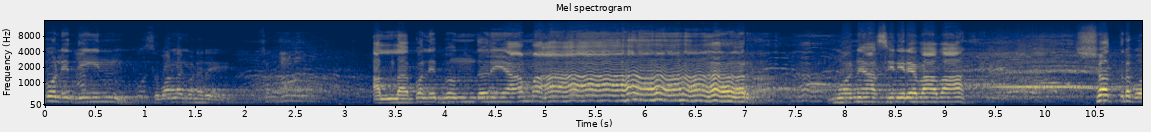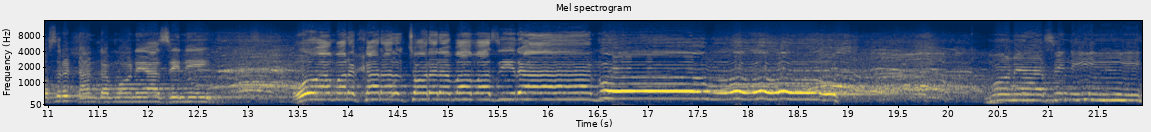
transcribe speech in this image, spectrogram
বলে দিন। আল্লাহ বলে বন্ধুরে আমার। মনে আসেনি রে বাবা। সতেরো বছরের টানটা মনে আসেনি। ও আমার খারার চরের বাবা জিরা গো। মনে আসেনি।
